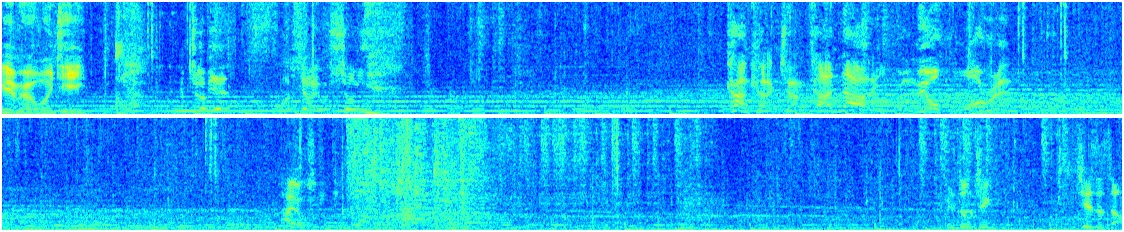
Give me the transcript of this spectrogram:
这边没有问题，这边好像有声音，看看讲坛那里有没有活人。还有谁听到？没动静，接着找。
